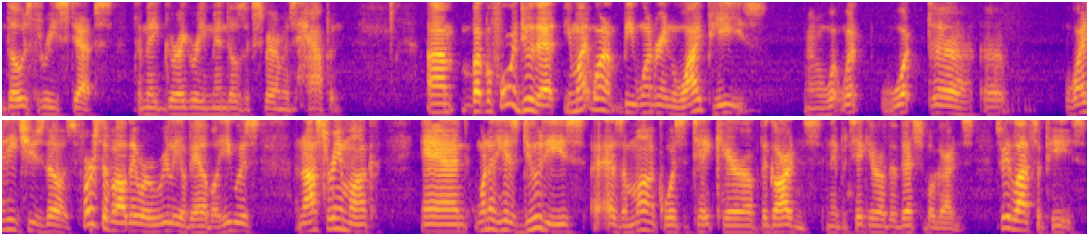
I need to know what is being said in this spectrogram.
those three steps to make Gregory Mendel's experiments happen. Um, but before we do that, you might want to be wondering why peas? You know, what what what? Uh, uh, why did he choose those? First of all, they were really available. He was an Austrian monk, and one of his duties as a monk was to take care of the gardens, and in particular the vegetable gardens. So he had lots of peas.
